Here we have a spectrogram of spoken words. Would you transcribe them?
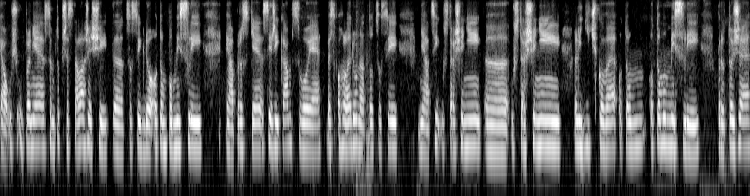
já už úplně jsem to přestala řešit, eh, co si kdo o tom pomyslí. Já prostě si říkám svoje, bez ohledu na to, co si nějací ustrašení, uh, ustrašení lidíčkové o tom, o tom myslí, protože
